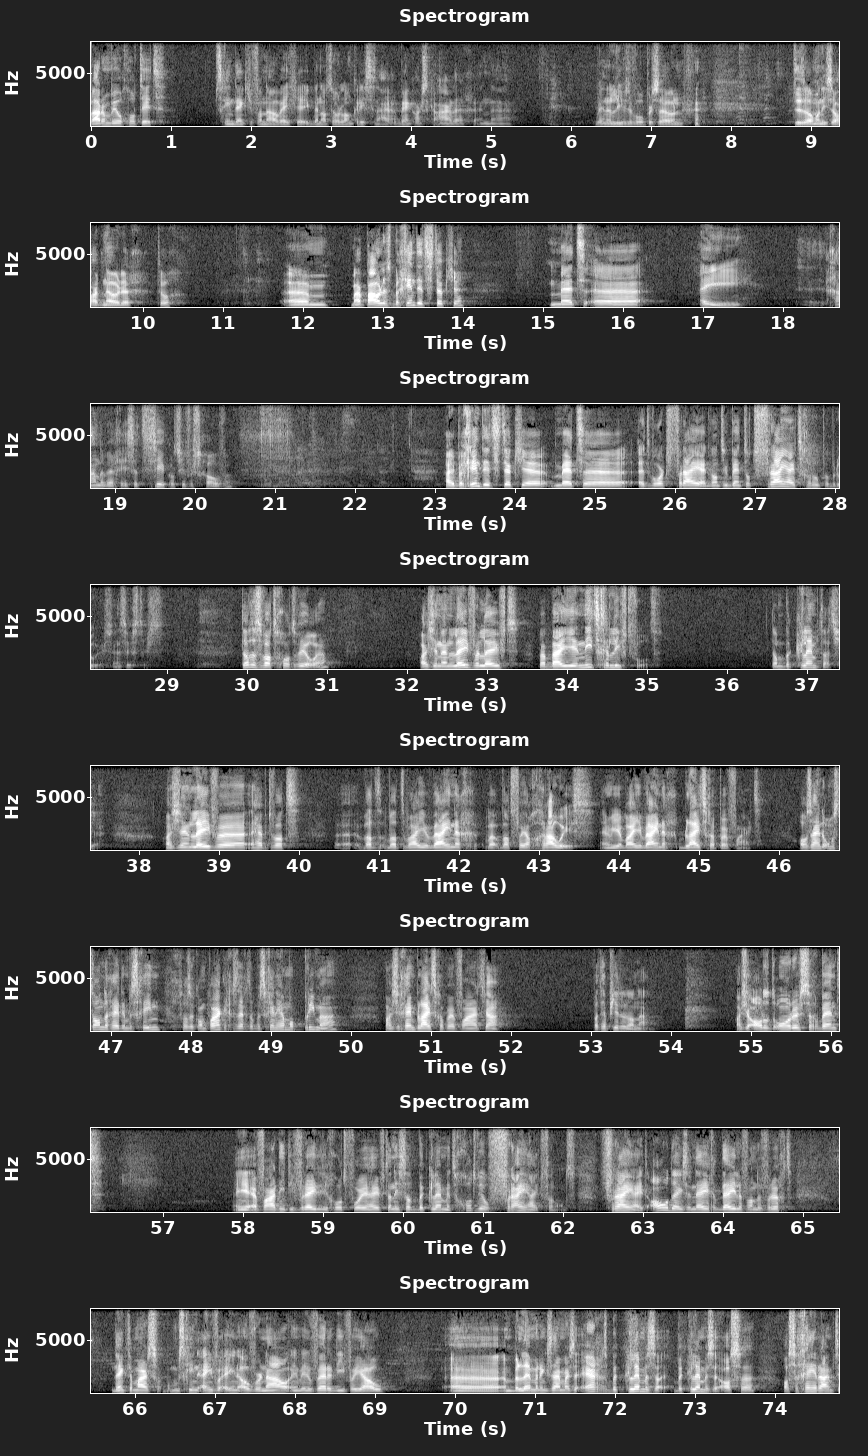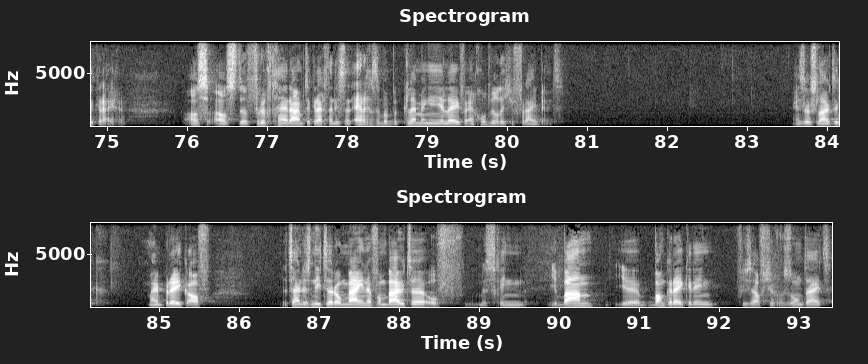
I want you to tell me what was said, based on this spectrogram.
Waarom wil God dit? Misschien denk je van, nou weet je, ik ben al zo lang christen, eigenlijk ben ik hartstikke aardig en uh, ik ben een liefdevol persoon. het is allemaal niet zo hard nodig, toch? Um, maar Paulus begint dit stukje met, uh, hey, gaandeweg is het cirkeltje verschoven. Hij begint dit stukje met uh, het woord vrijheid, want u bent tot vrijheid geroepen, broeders en zusters. Dat is wat God wil, hè? Als je een leven leeft waarbij je je niet geliefd voelt, dan beklemt dat je. Als je een leven hebt wat, eh, wat, wat, waar je weinig, wat voor jou grauw is en waar je weinig blijdschap ervaart. Al zijn de omstandigheden misschien, zoals ik al een paar keer gezegd heb, misschien helemaal prima. Maar als je geen blijdschap ervaart, ja, wat heb je er dan aan? Als je altijd onrustig bent, en je ervaart niet die vrede die God voor je heeft, dan is dat beklemmend. God wil vrijheid van ons. Vrijheid. Al deze negen delen van de vrucht. Denk er maar eens misschien één voor één over na, in hoeverre die voor jou uh, een belemmering zijn. Maar ze ergens beklemmen ze, beklemmen ze, als, ze als ze geen ruimte krijgen. Als, als de vrucht geen ruimte krijgt, dan is er ergens een beklemming in je leven. En God wil dat je vrij bent. En zo sluit ik mijn preek af het zijn dus niet de Romeinen van buiten of misschien je baan, je bankrekening of jezelf je gezondheid.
